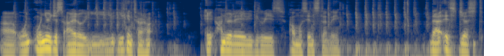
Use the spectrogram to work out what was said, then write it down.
Uh, when, when you're just idle, you, you can turn 180 degrees almost instantly. That is just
